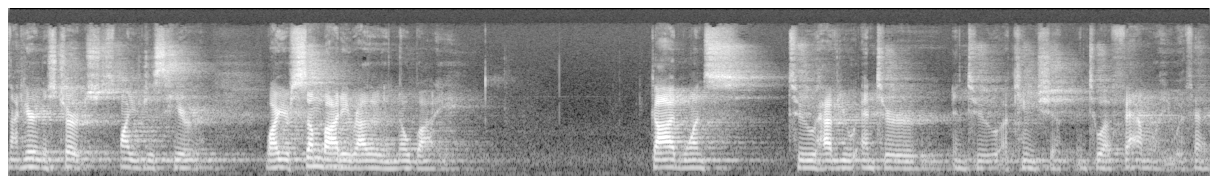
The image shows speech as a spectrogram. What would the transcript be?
Not here in this church. That's why you're just here. Why you're somebody rather than nobody. God wants to have you enter into a kingship, into a family with Him.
